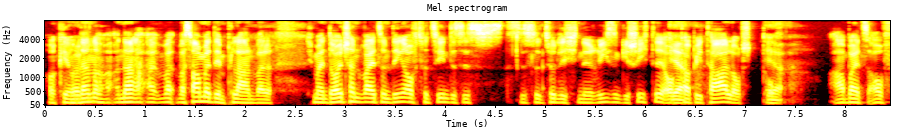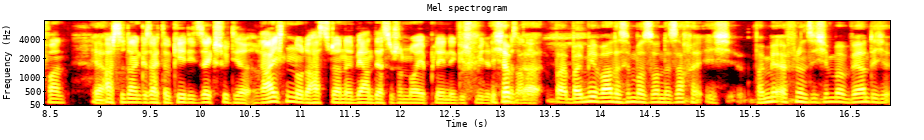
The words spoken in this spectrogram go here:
Okay, und War dann, klar. und dann, was war mit dem Plan? Weil, ich meine, deutschlandweit so ein Ding aufzuziehen, das ist, das ist natürlich eine Riesengeschichte, auch Ja. Kapital, auch, auch Ja, Arbeitsaufwand. ja. Hast du dann gesagt, okay, die sechs Stück, die reichen, oder hast du dann währenddessen schon neue Pläne geschmiedet? Ich habe äh, bei, bei mir war das immer so eine Sache. Ich bei mir öffnen sich immer während ich äh,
